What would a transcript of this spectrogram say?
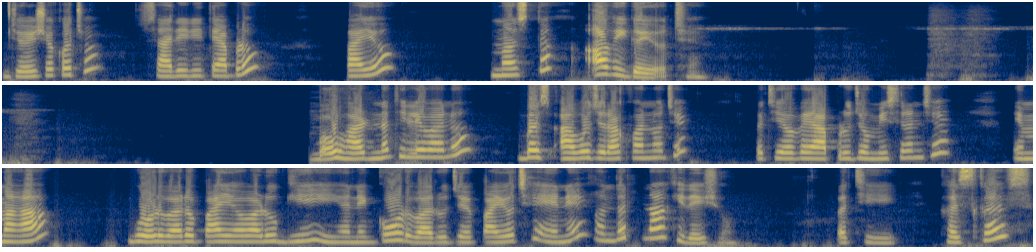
જોઈ શકો છો? સારી રીતે આપણો પાયો મસ્ત આવી ગયો છે. બહુ હાર્ડ નથી લેવાનો, બસ આવો જ રાખવાનો છે. પછી હવે આપણું જો મિશ્રણ છે, એમાં આ ગોળવાળો પાયાવાળું ઘી અને ગોળવાળું જે પાયો છે એને અંદર નાખી દઈશું. પછી ખસખસ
